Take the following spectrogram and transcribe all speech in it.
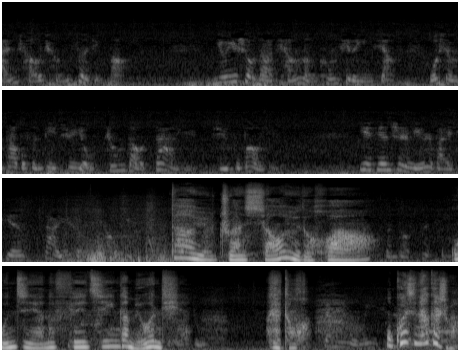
寒潮橙色警报。由于受到强冷空气的影响，我省大部分地区有中到大雨，局部暴雨。夜间至明日白天，大雨转小雨。大雨转小雨的话，文景言的飞机应该没问题。哎呀，等会儿，我关心他干什么？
